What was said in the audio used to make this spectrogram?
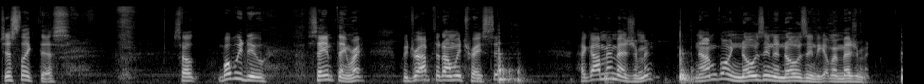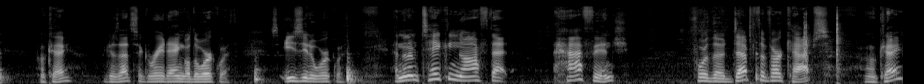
just like this. So what we do, same thing, right? We dropped it on, we traced it. I got my measurement. Now I'm going nosing to nosing to get my measurement, okay? Because that's a great angle to work with. It's easy to work with. And then I'm taking off that half inch for the depth of our caps, okay?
